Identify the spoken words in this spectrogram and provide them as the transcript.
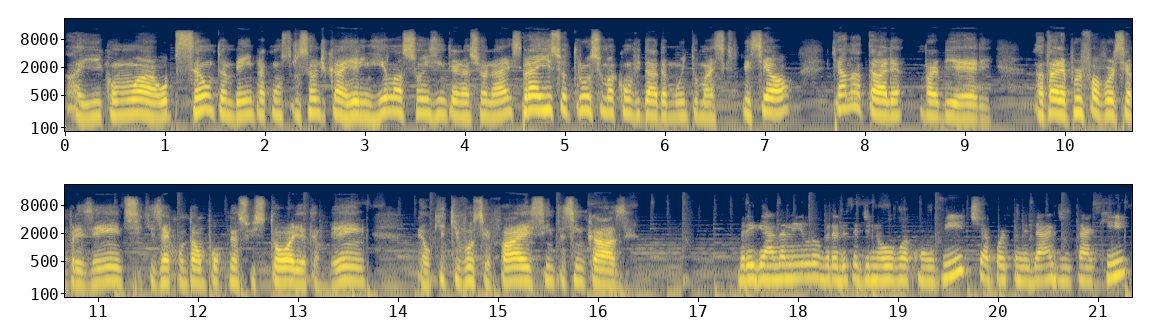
aí como uma opção também para construção de carreira em relações internacionais. Para isso eu trouxe uma convidada muito mais especial, que é a Natália Barbieri. Natália, por favor, se apresente, se quiser contar um pouco da sua história também, né, o que, que você faz, sinta-se em casa. Obrigada, Nilo. Agradecer de novo a convite, a oportunidade de estar aqui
